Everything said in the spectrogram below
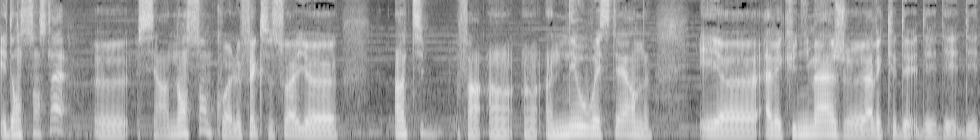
et, dans ce sens-là, euh, c'est un ensemble, quoi. Le fait que ce soit euh, un type, enfin, un, un- un néo-western et euh, avec une image, euh, avec des- des- des-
